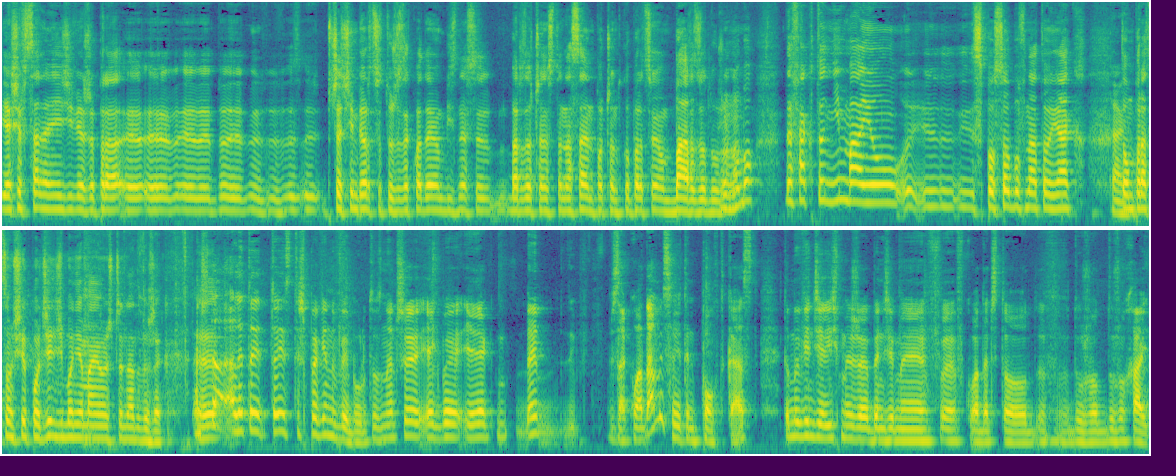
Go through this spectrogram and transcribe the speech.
Ja się wcale nie dziwię, że pra, przedsiębiorcy, którzy zakładają biznesy, bardzo często na samym początku pracują bardzo dużo, no bo de facto nie mają sposobów na to, jak Tak. tą pracą się podzielić, bo nie mają jeszcze nadwyżek. Znaczy, to, ale to, to jest też pewien wybór. To znaczy, jakby jak zakładamy sobie ten podcast, to my wiedzieliśmy, że będziemy wkładać to w dużo, dużo, haj,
